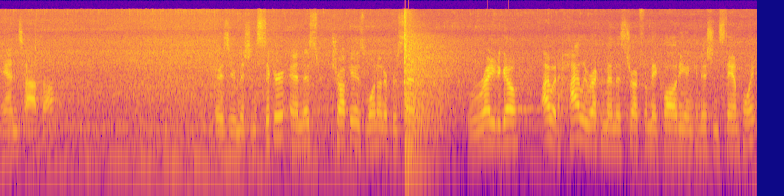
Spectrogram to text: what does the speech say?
and topped off. There's your emission sticker, and this truck is 100% ready to go. I would highly recommend this truck from a quality and condition standpoint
